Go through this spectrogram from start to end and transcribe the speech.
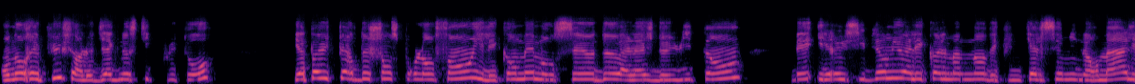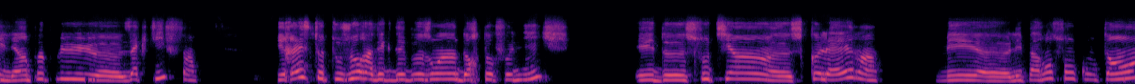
on aurait pu faire le diagnostic plus tôt. Il n'y a pas eu de perte de chance pour l'enfant, il est quand même en CE2 à l'âge de 8 ans, mais il réussit bien mieux à l'école maintenant avec une calcémie normale, il est un peu plus euh, actif. Il reste toujours avec des besoins d'orthophonie et de soutien euh, scolaire, mais euh, les parents sont contents.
